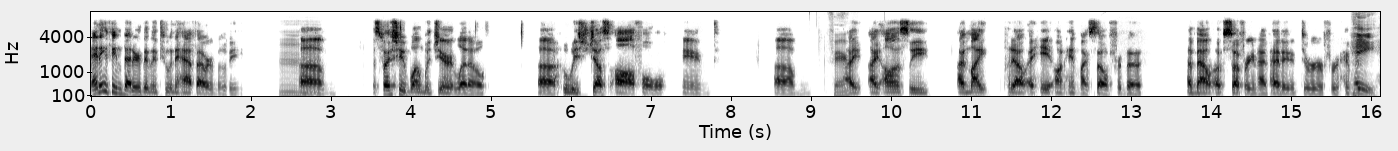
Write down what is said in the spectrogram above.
anything better than a two and a half hour movie, Mhm. um, especially one with Jared Leto, uh, who is just awful. And um, Fair. I, I honestly, I might put out a hit on him myself for the amount of suffering I've had to endure for him. hey, from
